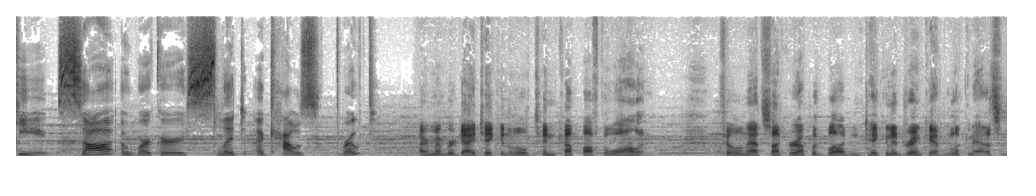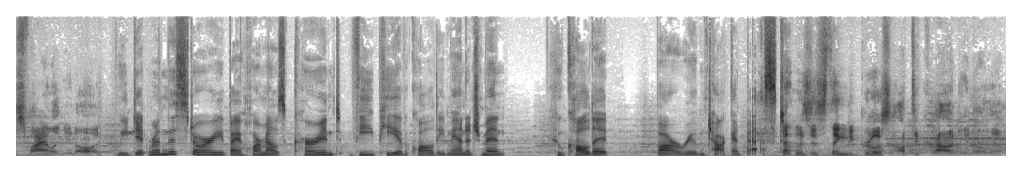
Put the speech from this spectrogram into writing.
he saw a worker slit a cow's throat. I remember a guy taking a little tin cup off the wall and filling that sucker up with blood and taking a drink at it and looking at us and smiling, you know. We did run this story by Hormel's current VP of Quality Management, who called it barroom talk at best. That was his thing to gross out the crowd, you know. That was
